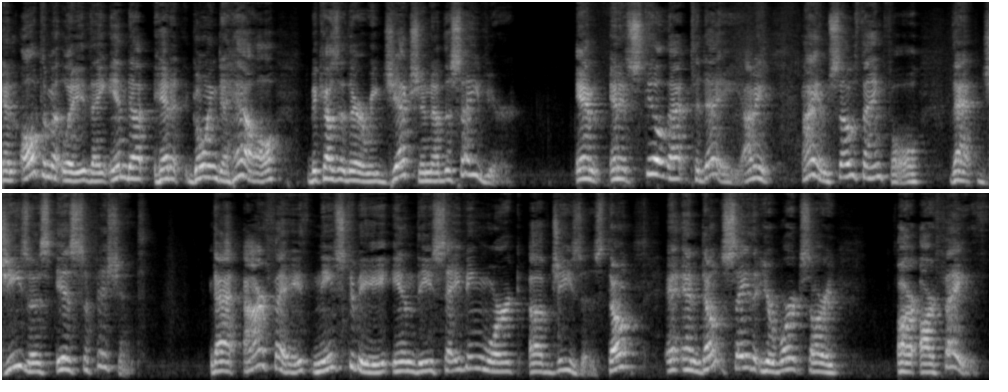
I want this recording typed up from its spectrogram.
and ultimately they end up headed, going to hell because of their rejection of the savior and and it's still that today i mean i am so thankful that jesus is sufficient that our faith needs to be in the saving work of jesus don't and, don't say that your works are, are, are faith.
